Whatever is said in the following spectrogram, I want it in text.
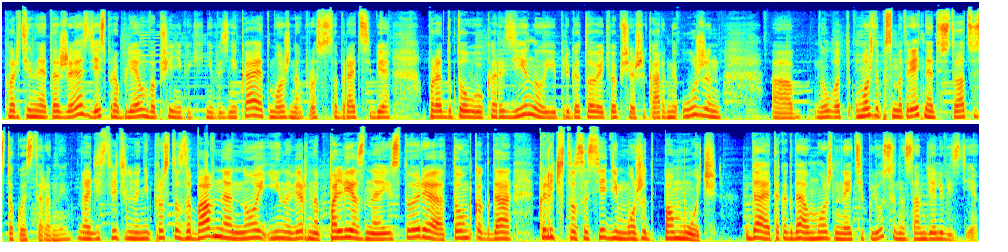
квартир на этаже, здесь проблем вообще никаких не возникает. Можно просто собрать себе продуктовую корзину и приготовить вообще шикарный ужин. А, ну вот, можно посмотреть на эту ситуацию с такой стороны. Да, действительно, не просто забавная, но и, наверное, полезная история о том, когда количество соседей может помочь да, это когда можно найти плюсы на самом деле везде.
